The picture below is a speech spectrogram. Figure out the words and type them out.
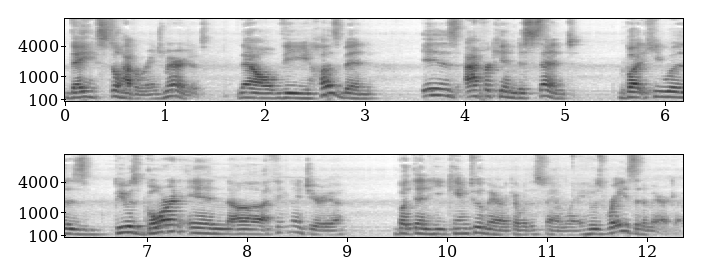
they still have arranged marriages. Now the husband is African descent, but he was he was born in uh, I think Nigeria, but then he came to America with his family. He was raised in America.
